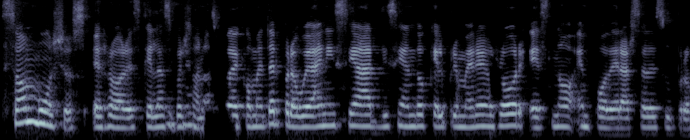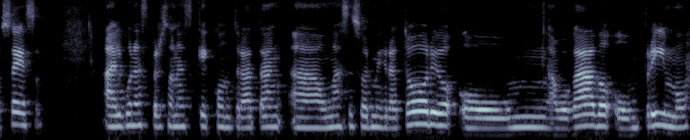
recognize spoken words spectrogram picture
son muchos errores que las personas pueden cometer, pero voy a iniciar diciendo que el primer error es no empoderarse de su proceso algunas personas que contratan a un asesor migratorio o un abogado o un primo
